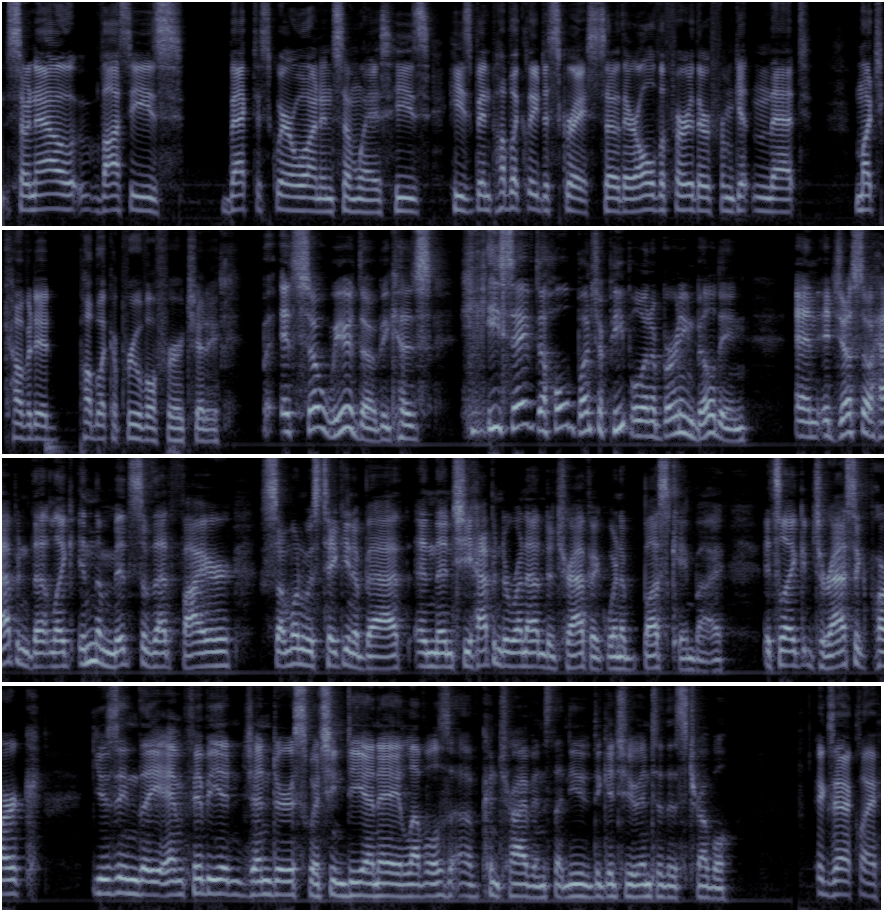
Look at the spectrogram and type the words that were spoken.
So now Vasi's back to square one in some ways. He's he's been publicly disgraced, so they're all the further from getting that much coveted public approval for Chitty. But it's so weird though because he, he saved a whole bunch of people in a burning building and it just so happened that like in the midst of that fire someone was taking a bath and then she happened to run out into traffic when a bus came by it's like Jurassic Park using the amphibian gender switching DNA levels of contrivance that needed to get you into this trouble. Exactly.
